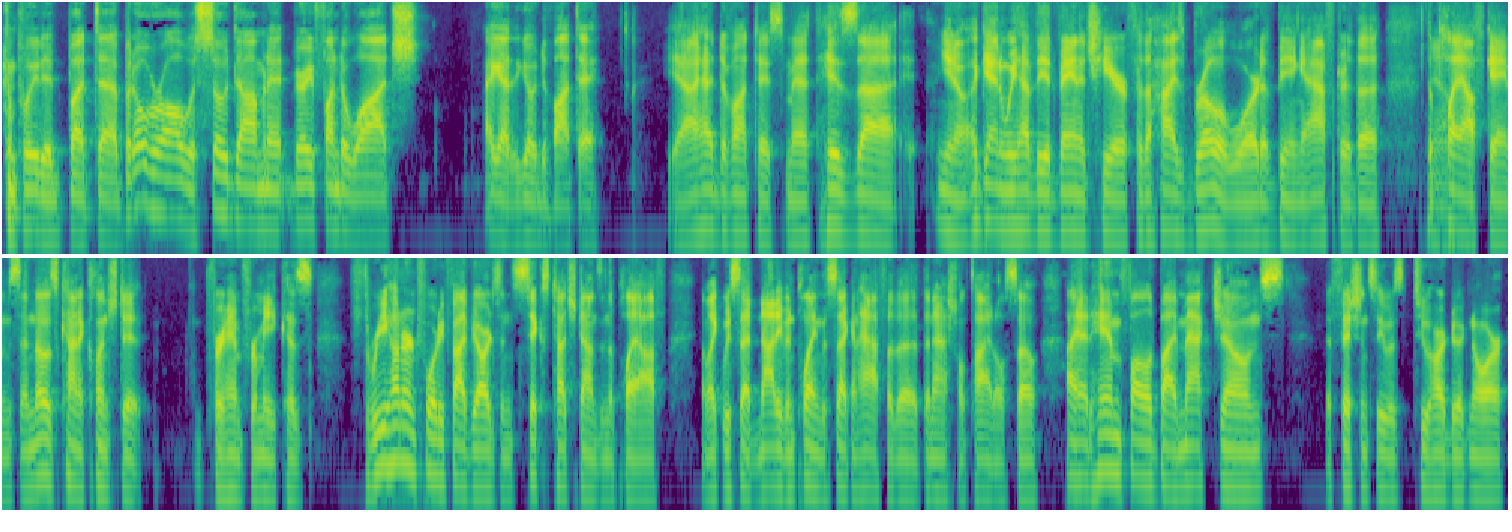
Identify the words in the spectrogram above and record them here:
completed. But uh, but overall was so dominant, very fun to watch. I got to go DeVonta. Yeah, I had DeVonta Smith. His, uh, you know, again, we have the advantage here for the Heisbro Bro Award of being after the the Yeah. playoff games, and those kind of clinched it for him for me because 345 yards and six touchdowns in the playoff, and like we said, not even playing the second half of the the national title. So I had him followed by Mac Jones. Efficiency was too hard to ignore,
